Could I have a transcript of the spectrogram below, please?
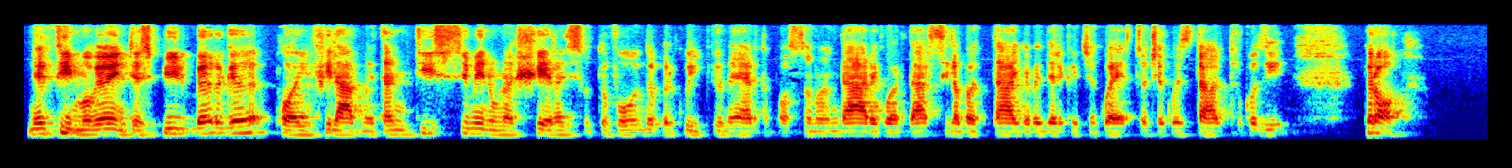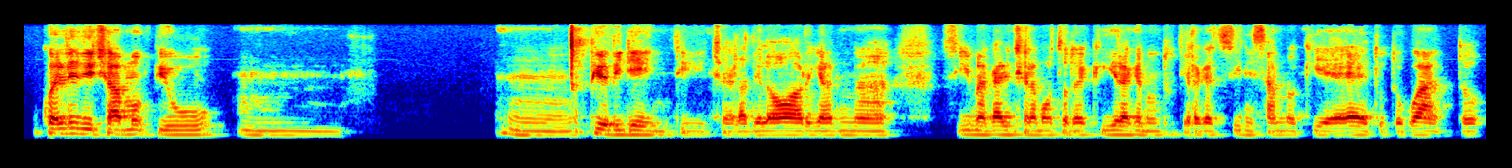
Nel film, ovviamente, Spielberg può infilarne tantissime in una scena di sottofondo, per cui i più nerd possono andare, guardarsi la battaglia, vedere che c'è questo, c'è quest'altro, così. Però quelle, diciamo, più... Mh, mm, più evidenti, cioè la DeLorean, sì, magari c'è la moto da Kira che non tutti i ragazzini sanno chi è, tutto quanto,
